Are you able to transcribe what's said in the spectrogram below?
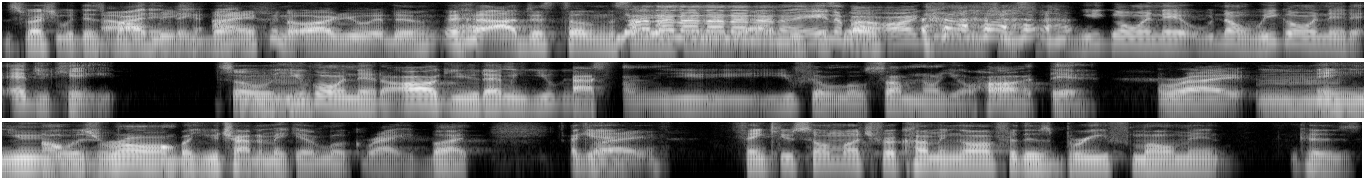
Especially with this I, Biden be- thing. I But ain't finna argue with them. I just told them the no, same no, no, no, no, no, no. Ain't about arguing. It's just we go in there. No, we go in there to educate. So Mhm. you go in there to argue. That means you got something. You you feel a little something on your heart there, right. mhm, and you know it's wrong, but you try to make it look right. But again, Right. thank you so much for coming on for this brief moment because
